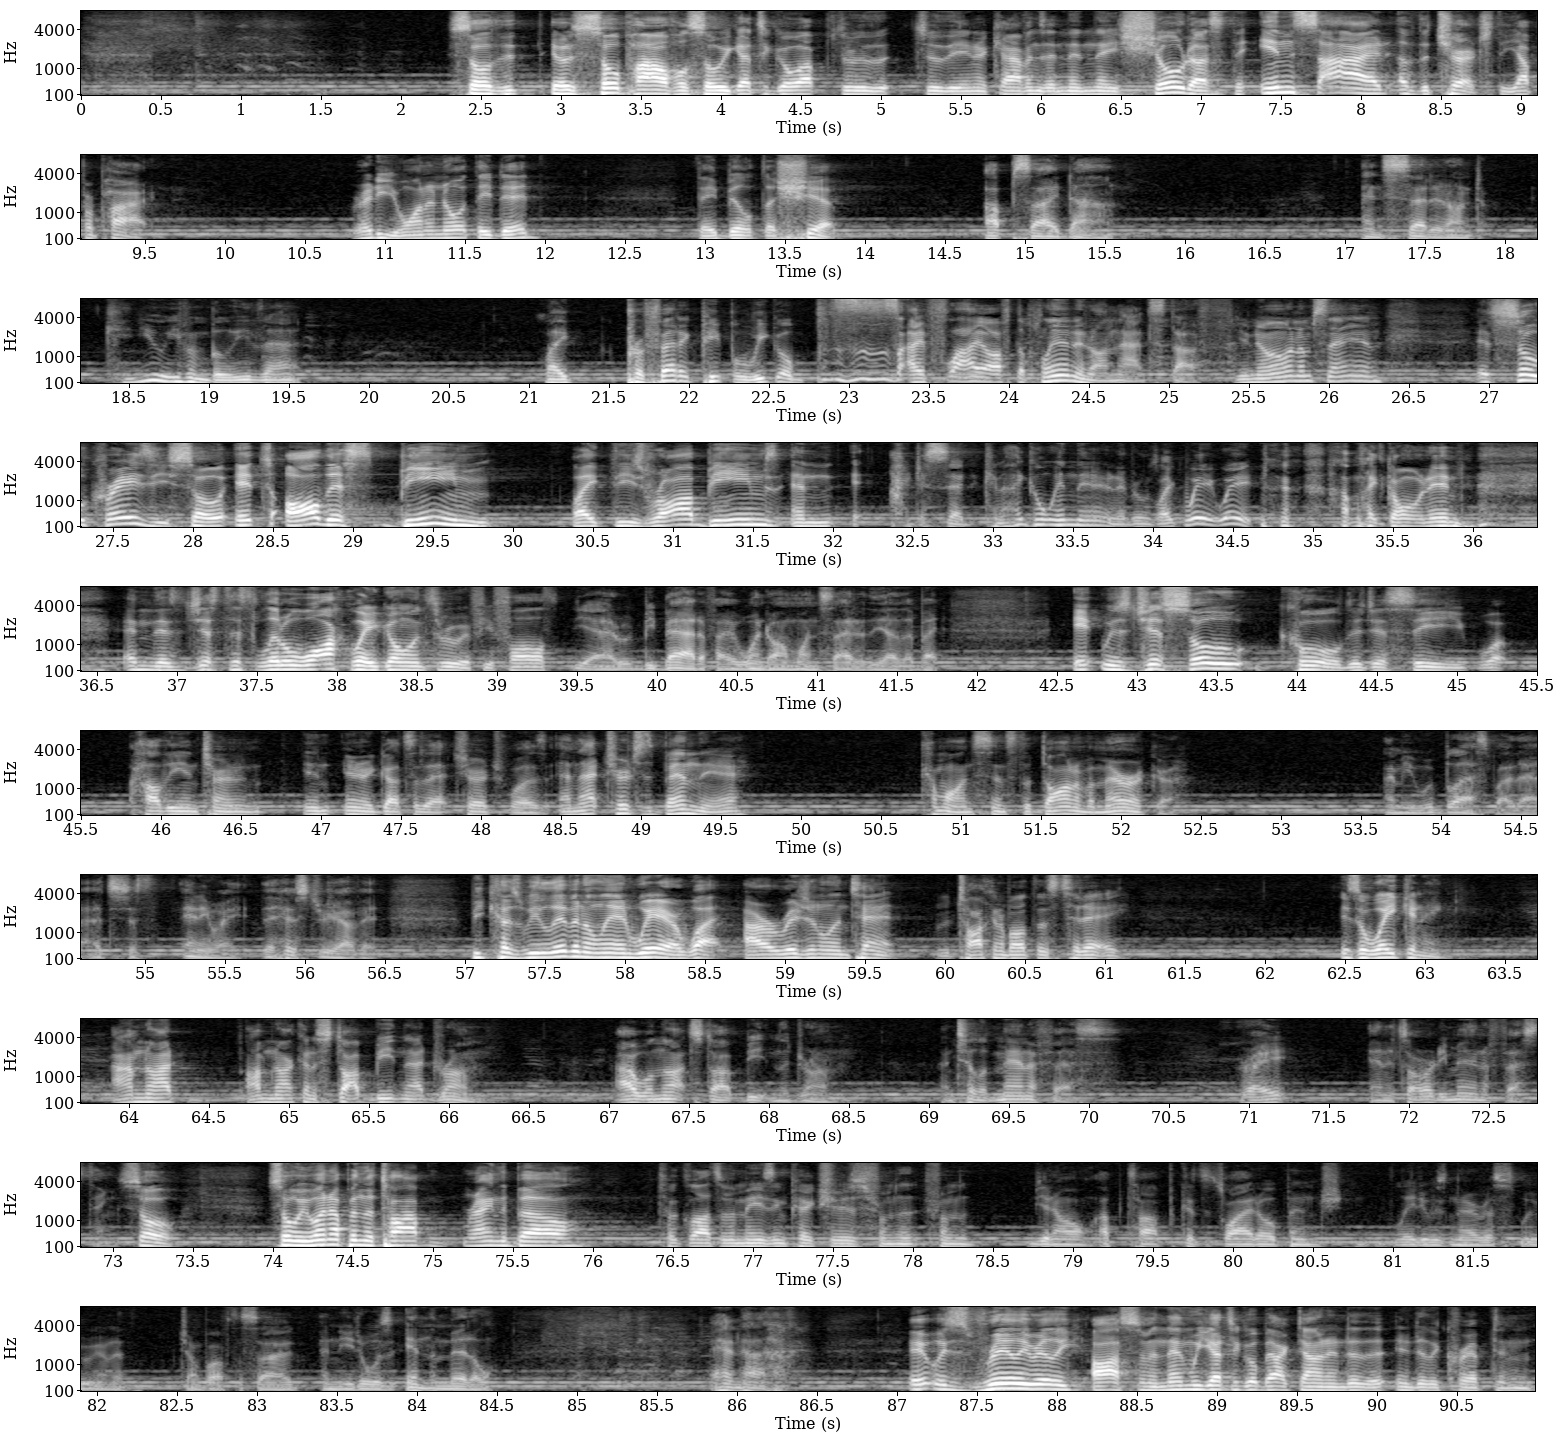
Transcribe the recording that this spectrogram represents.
So it was so powerful. So we got to go up through the, through the inner caverns, and then they showed us the inside of the church, the upper part. Ready? You want to know what they did? They built a ship upside down and set it on top. Can you even believe that? Like prophetic people, we go, I fly off the planet on that stuff. You know what I'm saying? It's so crazy. So it's all this beam, like these raw beams. And I just said, Can I go in there? And everyone's like, Wait, wait. I'm like going in. And there's just this little walkway going through. If you fall, yeah, it would be bad if I went on one side or the other. But it was just so cool to just see what how the intern in, inner guts of that church was. And that church has been there, come on, since the dawn of America. I mean, we're blessed by that. It's just, anyway, the history of it. Because we live in a land where what? Our original intent, we're talking about this today, is awakening. I'm not, I'm not going to stop beating that drum. I will not stop beating the drum until it manifests, right? And it's already manifesting. So, so we went up in the top, rang the bell, took lots of amazing pictures from the from the, you know up top because it's wide open. She, lady was nervous. We were gonna jump off the side. Anita was in the middle, and uh, it was really really awesome. And then we got to go back down into the into the crypt and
